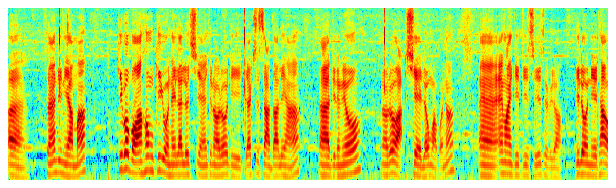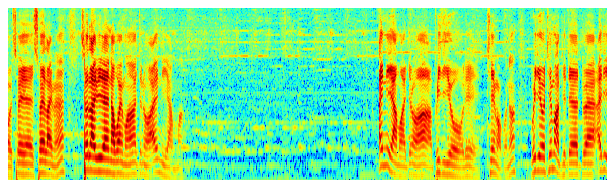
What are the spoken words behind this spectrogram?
အဲဆိုရင်ဒီနေရာမှာ keyboard ပေါ် home key ကိုနှိပ်လိုက်လို့ရှိရင်ကျွန်တော်တို့ဒီ text စာသားလေးဟာအဲဒီလိုမျိုးကျွန်တော်တို့ကအ share လုံးမှာပေါ့နော် အဲ MIDDC ဆိုပြီးတော့ဒီလိုအနေထားကိုဆွဲဆွဲလိုက်မယ်ဆွဲလိုက်ပြီးတဲ့နောက်ပိုင်းမှာကျွန်တော်အဲ့နေရာမှာအဲ့နေရာမှာကျွန်တော်ကဗီဒီယိုလေးထည့်မှာပေါ့နော်ဗီဒီယိုထည့်မှာဖြစ်တဲ့အတွက်အဲ့ဒီ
